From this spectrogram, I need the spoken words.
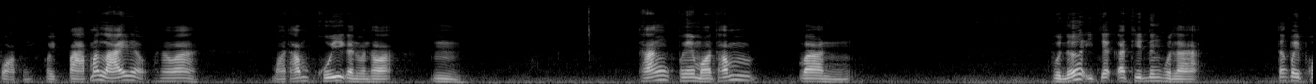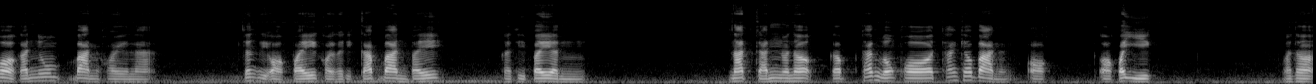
ปอบนี่ข่อยปราบมาหลายแล้วพนว่า หมอทำคุยกันมันเถอะอืมทั้งเพหมอทำวัน ผุนเด้ออีกจักอาทิตย์หนึ่งผุนละตั้งไปพ่อกันอยู่บ้านคอยละจังสิออกไปคอยก็สิกลับบ้านไปก็สิไปอันนัดกันวันเนาะกับทั้งหลวงพ่อทั้งชาวบ้านออกออกไปอีกวันเถอะ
